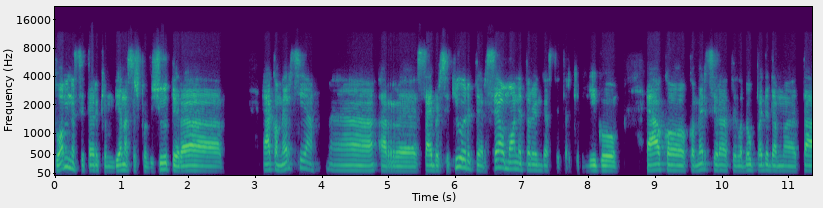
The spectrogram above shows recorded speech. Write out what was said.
duomenis, tai tarkim vienas iš pavyzdžių tai yra e-komercija ar cyber security ar SEO monitoringas, tai tarkim jeigu e-komercija yra, tai labiau padedam tą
